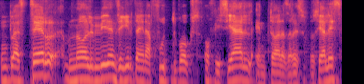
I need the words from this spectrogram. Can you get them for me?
Un placer. No olviden seguir también a Footbox Oficial en todas las redes sociales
